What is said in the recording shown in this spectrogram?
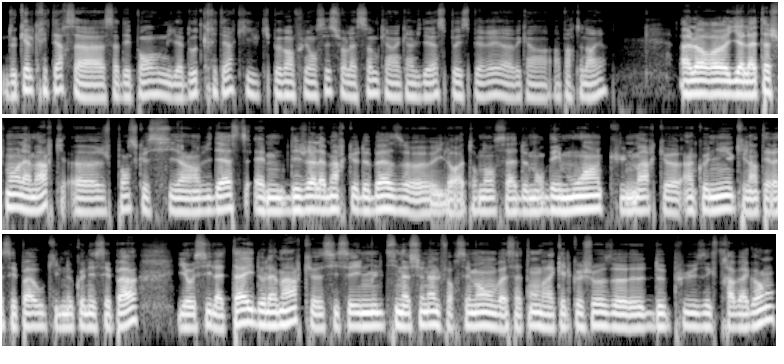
De quels critères ça, ça dépend? Il y a d'autres critères qui, qui peuvent influencer sur la somme qu'un vidéaste peut espérer avec un, un partenariat? Alors, euh, il y a l'attachement à la marque. Euh, je pense que si un vidéaste aime déjà la marque de base, euh, il aura tendance à demander moins qu'une marque inconnue qui l'intéressait pas ou qu'il ne connaissait pas. Il y a aussi la taille de la marque. Si c'est une multinationale, forcément, on va s'attendre à quelque chose de plus extravagant.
